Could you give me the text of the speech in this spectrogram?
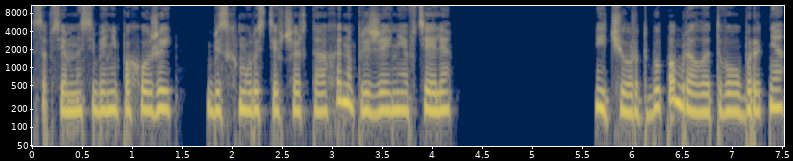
совсем на себя не похожий, без хмурости в чертах и напряжения в теле. И черт бы побрал этого оборотня.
